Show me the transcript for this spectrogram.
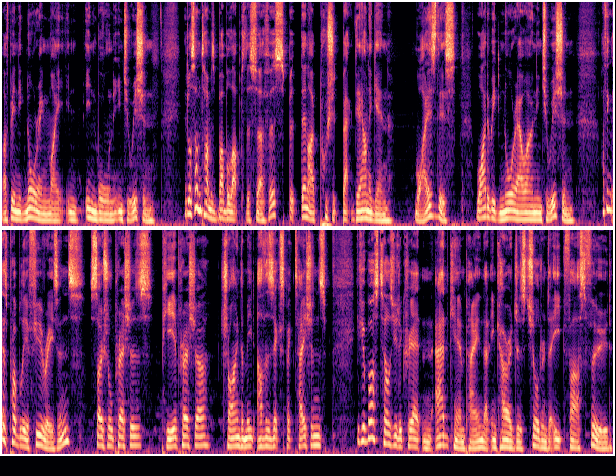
I've been ignoring my in inborn intuition. It'll sometimes bubble up to the surface, but then I push it back down again. Why is this? Why do we ignore our own intuition? I think there's probably a few reasons. Social pressures, peer pressure, trying to meet others' expectations. If your boss tells you to create an ad campaign that encourages children to eat fast food,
